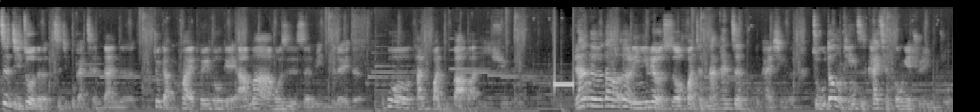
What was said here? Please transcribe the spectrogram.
自己做的自己不敢承担呢？就赶快推脱给阿妈或是神明之类的。不过他是换成爸爸的遗训了。然而到了二零一六的时候，换成南韩政府不开心了，主动停止开城工业区的运作。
